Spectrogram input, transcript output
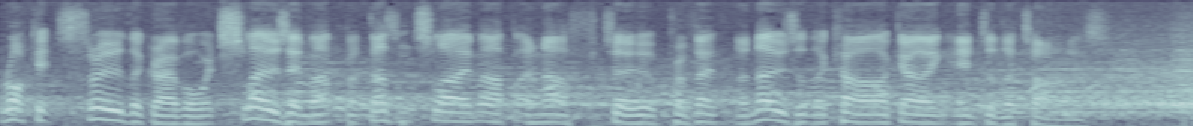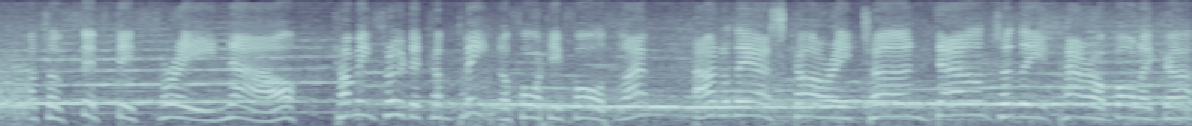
rockets through the gravel, which slows him up, but doesn't slow him up enough to prevent the nose of the car going into the tyres. Out of 53 now, coming through to complete the 44th lap, out of the Ascari turn, down to the Parabolica,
